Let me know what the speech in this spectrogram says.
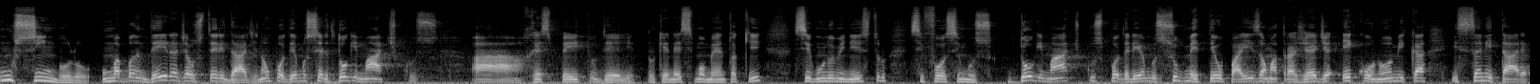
um símbolo, uma bandeira de austeridade. Não podemos ser dogmáticos a respeito dele, porque nesse momento aqui, segundo o ministro, se fôssemos dogmáticos, poderíamos submeter o país a uma tragédia econômica e sanitária.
